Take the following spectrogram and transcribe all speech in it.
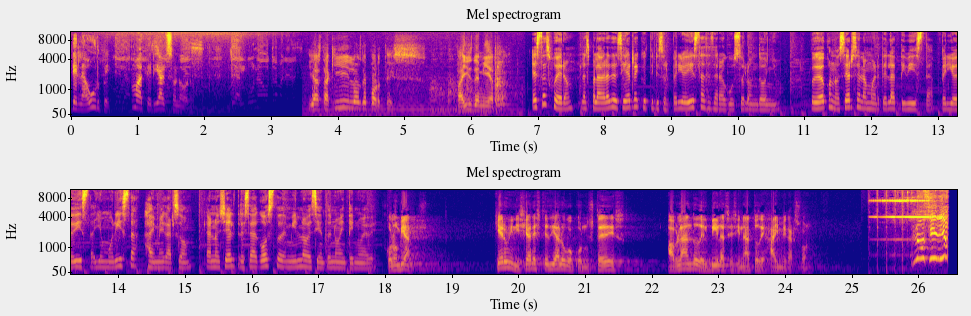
De la urbe, material sonoro. Y hasta aquí los deportes. País de mierda. Estas fueron las palabras de cierre que utilizó el periodista César Augusto Londoño, luego de conocerse la muerte del activista, periodista y humorista Jaime Garzón, la noche del 13 de agosto de 1999. Colombianos, quiero iniciar este diálogo con ustedes hablando del vil asesinato de Jaime Garzón. ¡Los idiotas!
